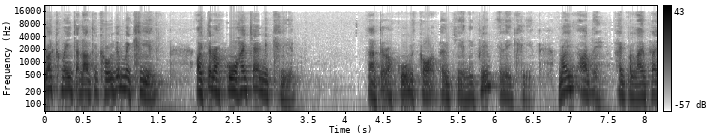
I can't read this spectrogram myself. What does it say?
ដល់ក្មេងតែដល់ទឹកក្រូចទៅមិនឃ្លានឲ្យត្រោះគោឲ្យចែមិនឃ្លានអាត្រោះគោវាកកទៅជានេះភ្លាមវាលេឃ្លានម្ល៉េះអត់ទេហើយបន្លែផ្លែ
